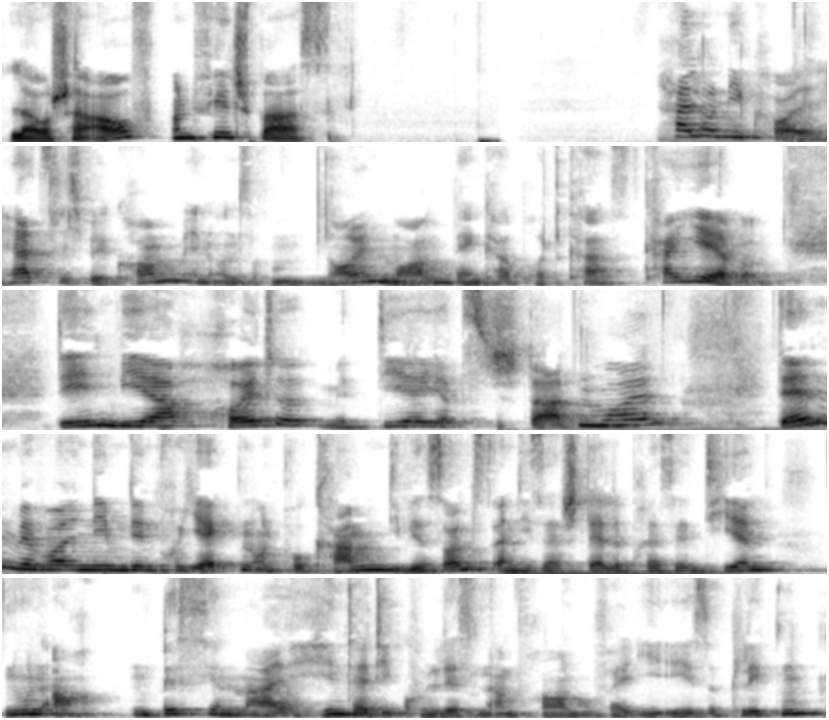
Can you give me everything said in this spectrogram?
lausche auf und viel Spaß! Hallo Nicole, herzlich willkommen in unserem neuen Morgendenker-Podcast Karriere, den wir heute mit dir jetzt starten wollen. Denn wir wollen neben den Projekten und Programmen, die wir sonst an dieser Stelle präsentieren, nun auch ein bisschen mal hinter die Kulissen am Fraunhofer IESE blicken,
